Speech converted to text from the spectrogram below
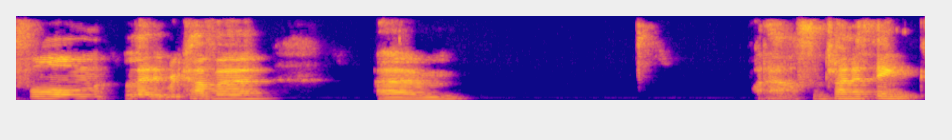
form, let it recover. Um, what else? I'm trying to think.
